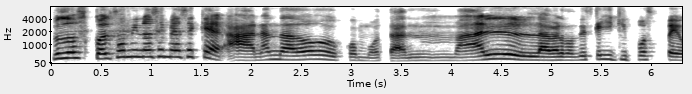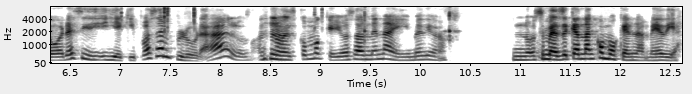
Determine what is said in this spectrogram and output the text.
Pues los Colts a mí no se me hace que han andado como tan mal. La verdad es que hay equipos peores y, y equipos en plural. O sea, no es como que ellos anden ahí medio. No, se me hace que andan como que en la media.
